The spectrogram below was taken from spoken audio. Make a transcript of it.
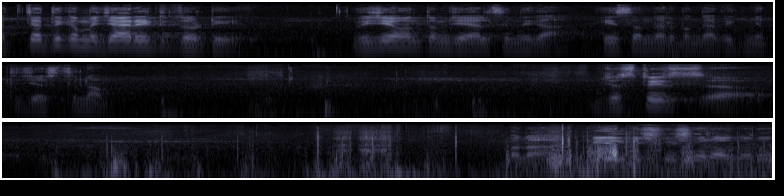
అత్యధిక మెజారిటీతోటి విజయవంతం చేయాల్సిందిగా ఈ సందర్భంగా విజ్ఞప్తి చేస్తున్నాం. జస్టిస్ మన పిఎల్ విశ్వేశ్వరరావు గారు.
